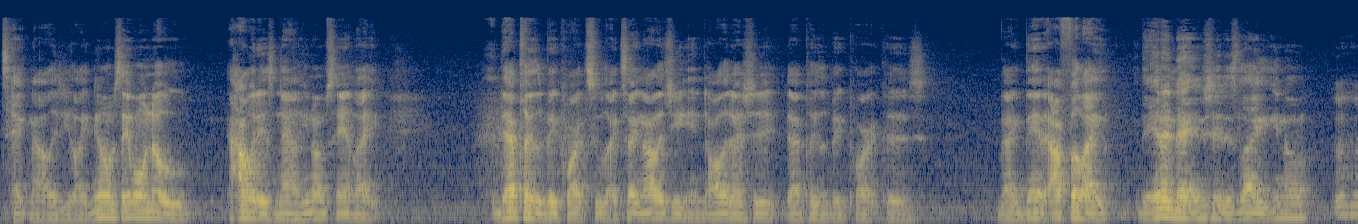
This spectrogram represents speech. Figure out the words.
technology, like you know what I'm saying. They won't know how it is now. You know what I'm saying? Like that plays a big part too. Like technology and all of that shit, that plays a big part because back then I feel like the internet and shit is like you know, hmm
